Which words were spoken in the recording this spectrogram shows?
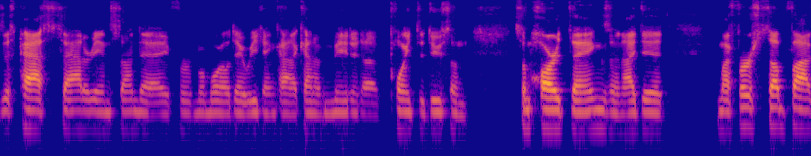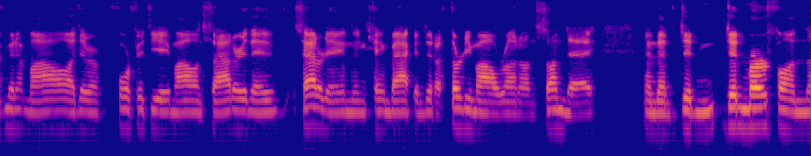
this past Saturday and Sunday for Memorial Day weekend kind of kind of made it a point to do some some hard things and I did my first sub five minute mile. I did a 458 mile on Saturday, Saturday, and then came back and did a 30 mile run on Sunday and then did did Murph on uh,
